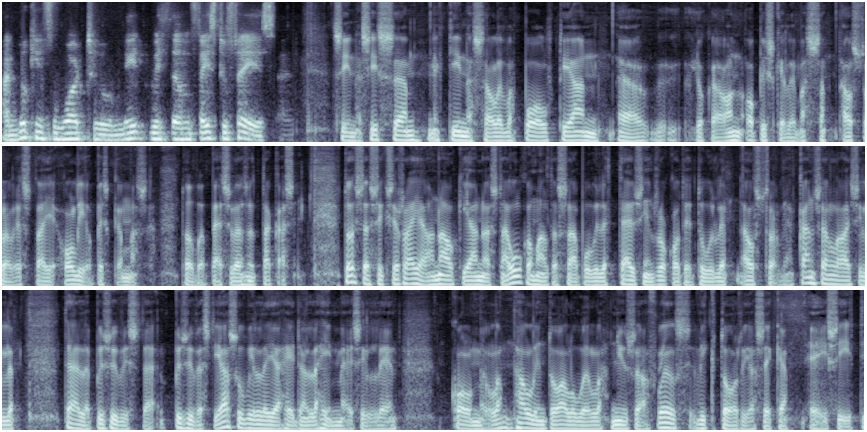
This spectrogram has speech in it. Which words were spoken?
I'm looking forward to meet with them face to face. Siinä siis Kiinassa oleva Paul Tian, joka on opiskelemassa Australiassa tai oli opiskelemassa, toivon pääsevänsä takaisin. Toistaiseksi raja on auki ainoastaan ulkomailta saapuville täysin rokotetuille Australian kansalaisille, täällä pysyvistä, pysyvästi asuville ja heidän lähimmäisilleen kolmella hallintoalueella New South Wales, Victoria sekä ACT.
